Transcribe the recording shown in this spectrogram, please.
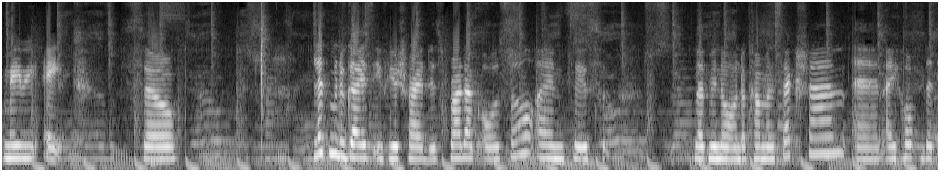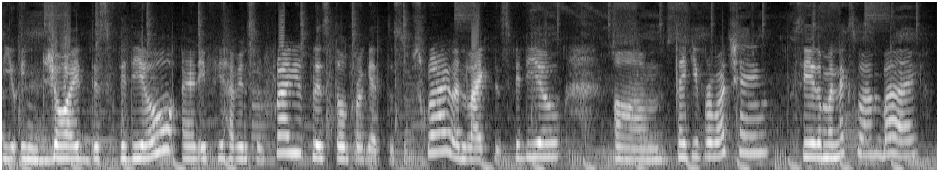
maybe 8. So, let me know guys if you try this product also and please let me know in the comment section and I hope that you enjoyed this video. And if you haven't subscribed please don't forget to subscribe and like this video. Um, thank you for watching. See you in my next one. Bye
